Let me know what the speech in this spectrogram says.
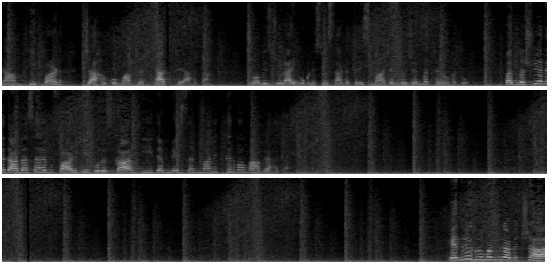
નામથી પણ ચાહકોમાં પ્રખ્યાત થયા હતા. ચોવીસ જુલાઈ ઓગણીસો સાડત્રીસમાં તેમનો જન્મ થયો હતો. પદ્મશ્રી અને દાદા સાહેબ ફાળકે પુરસ્કારથી તેમને સન્માનિત કરવામાં આવ્યા હતા કેન્દ્રીય ગૃહમંત્રી અમિત શાહ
